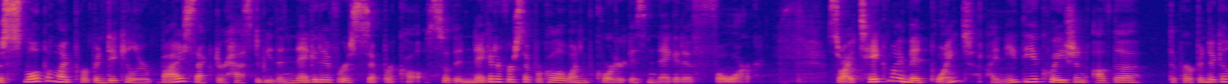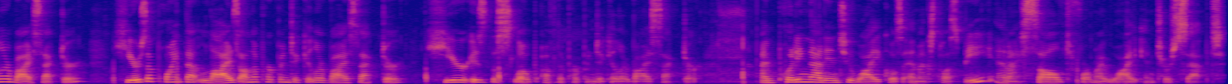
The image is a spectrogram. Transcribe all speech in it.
The slope of my perpendicular bisector has to be the negative reciprocal. So the negative reciprocal of 1 quarter is negative 4. So I take my midpoint. I need the equation of the, the perpendicular bisector. Here's a point that lies on the perpendicular bisector. Here is the slope of the perpendicular bisector. I'm putting that into y equals mx plus b, and I solved for my y-intercept.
